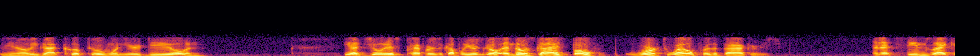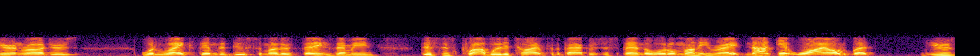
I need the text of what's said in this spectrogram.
You know, he got Cook to a one year deal and he got Julius Peppers a couple years ago, and those guys both worked well for the Packers. And it seems like Aaron Rodgers – would like them to do some other things. I mean, this is probably the time for the Packers to spend a little money, right? Not get wild, but use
